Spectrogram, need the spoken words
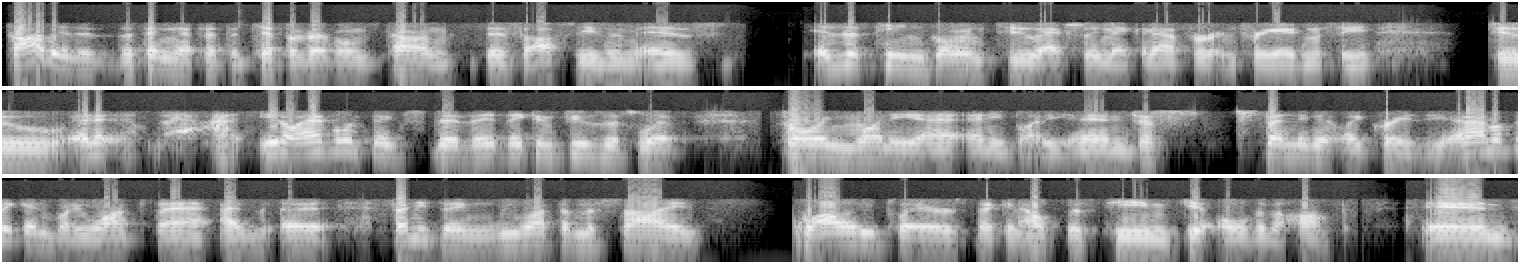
probably the, the thing that's at the tip of everyone's tongue this off season is is this team going to actually make an effort in free agency to and it, you know everyone thinks that they they confuse this with throwing money at anybody and just spending it like crazy and I don't think anybody wants that. I, uh, if anything, we want them to sign quality players that can help this team get over the hump and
